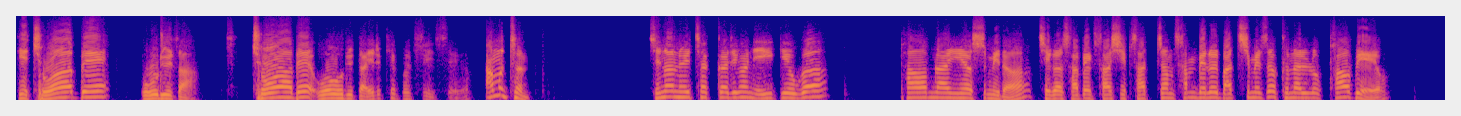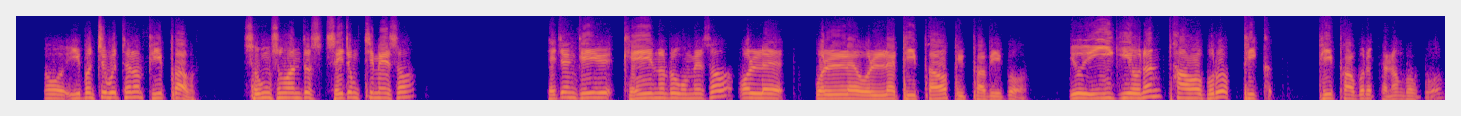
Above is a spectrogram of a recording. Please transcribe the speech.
이게 조합의 오류다. 조합의 오류다. 이렇게 볼 수 있어요. 아무튼 지난 회차까지는 이기호가 파업 라인이었습니다. 제가 444.3배를 마치면서 그날로 파업이에요. 또 이번 주부터는 비파업. 송승환도 세종팀에서 대전 개, 개인 으로 오면서 원래 원래 원래 비파업 비파업이고 요 이기호는 파업으로 비 비파업으로 변한 거고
